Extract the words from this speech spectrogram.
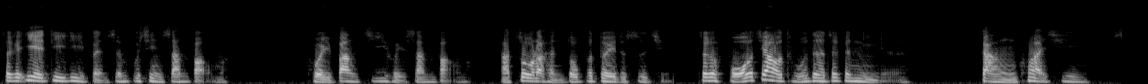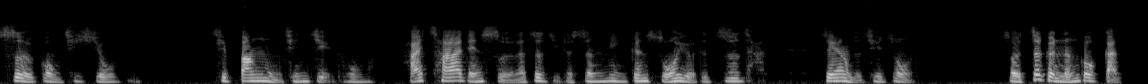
这个叶地利本身不信三宝嘛？毁谤、击毁三宝嘛啊，做了很多不对的事情。这个佛教徒的这个女儿，赶快去设供、去修、去帮母亲解脱嘛，还差一点舍了自己的生命跟所有的资产，这样子去做的。所以这个能够感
